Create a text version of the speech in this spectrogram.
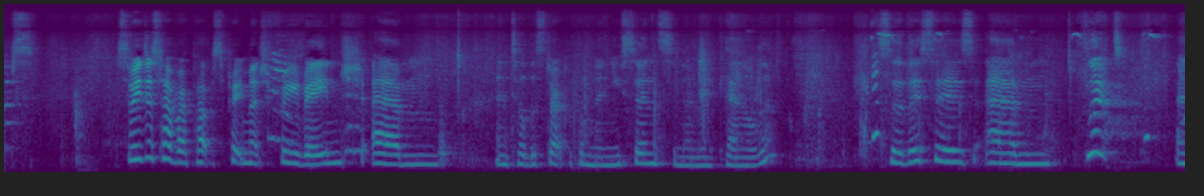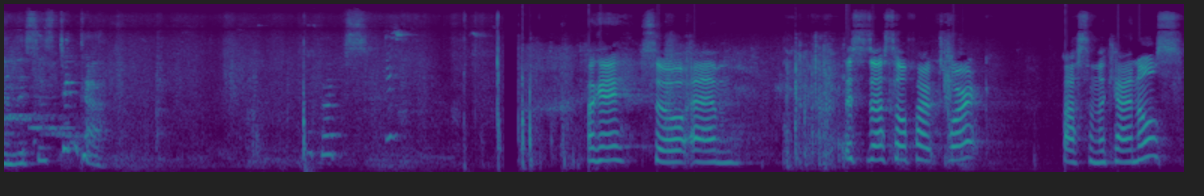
pups. So we just have our pups pretty much free range um, until they start becoming a nuisance and then we kennel them. So this is um, Flute and this is Tinka. Hi pups. Okay, so um, this is us off out to work, passing the kennels.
